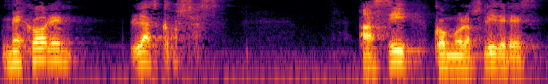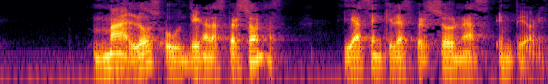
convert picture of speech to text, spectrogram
mejoren las cosas. Así como los líderes malos hunden a las personas y hacen que las personas empeoren.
